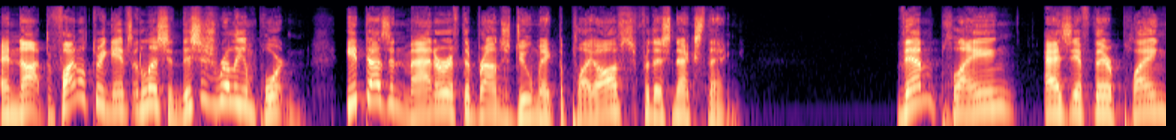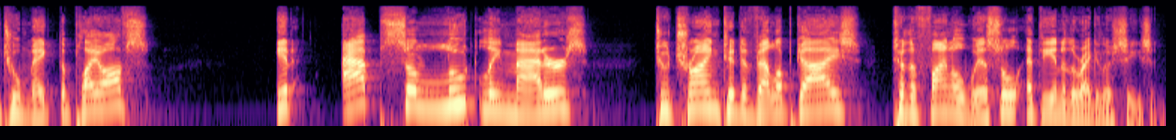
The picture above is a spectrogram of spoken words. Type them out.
and not. The final three games, and listen, this is really important. It doesn't matter if the Browns do make the playoffs for this next thing. Them playing as if they're playing to make the playoffs, it absolutely matters to trying to develop guys to the final whistle at the end of the regular season.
